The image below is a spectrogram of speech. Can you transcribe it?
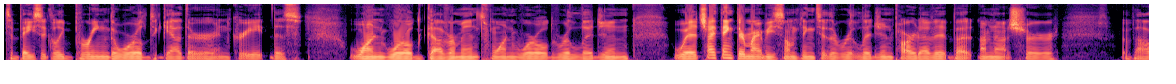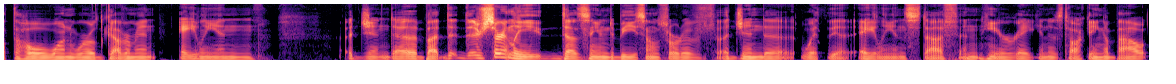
to basically bring the world together and create this one world government, one world religion, which I think there might be something to the religion part of it, but I'm not sure about the whole one world government alien agenda. But th- there certainly does seem to be some sort of agenda with the alien stuff, and here Reagan is talking about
